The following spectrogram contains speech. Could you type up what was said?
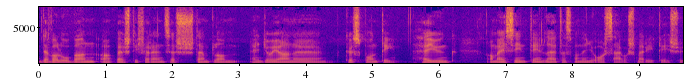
de valóban a Pesti Ferences templom egy olyan központi helyünk, amely szintén lehet azt mondani, hogy országos merítésű.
